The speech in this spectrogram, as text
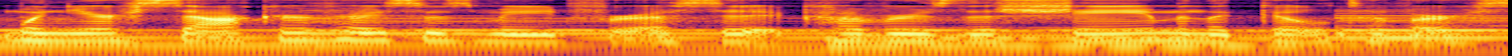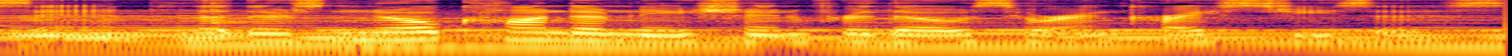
when your sacrifice was made for us, that it covers the shame and the guilt of our sin, that there's no condemnation for those who are in Christ Jesus.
